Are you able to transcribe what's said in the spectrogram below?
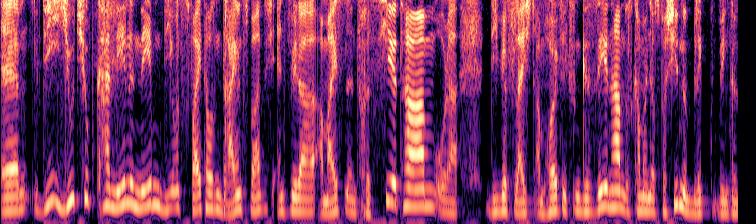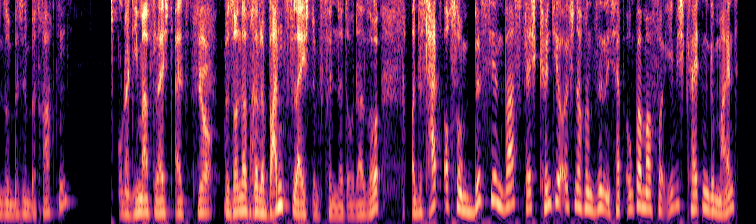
ähm, die YouTube-Kanäle nehmen, die uns 2023 entweder am meisten interessiert haben oder die wir vielleicht am häufigsten gesehen haben. Das kann man ja aus verschiedenen Blickwinkeln so ein bisschen betrachten. oder die man vielleicht als Ja. besonders relevant vielleicht empfindet oder so. Und es hat auch so ein bisschen was, vielleicht könnt ihr euch noch in Sinn, ich habe irgendwann mal vor Ewigkeiten gemeint,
